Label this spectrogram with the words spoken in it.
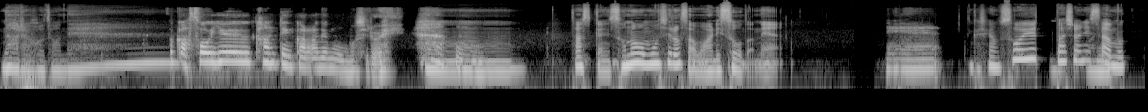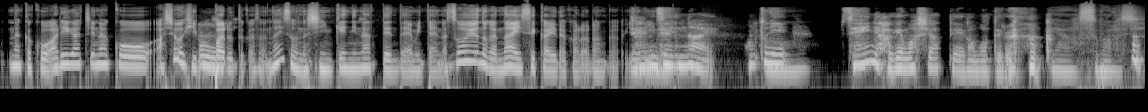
なるほどねとか、そういう観点からでも面白い。うんうんうん確かにその面白さもありそうだねねしかもそういう場所にさ、うんむなんかこうありがちなこう足を引っ張るとかさ、何そんな真剣になってんだよみたいなそういうのがない世界だからなんかより全ね然ない。本当にうん全員で励まし合って頑張ってる。なんかいや素晴らしい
